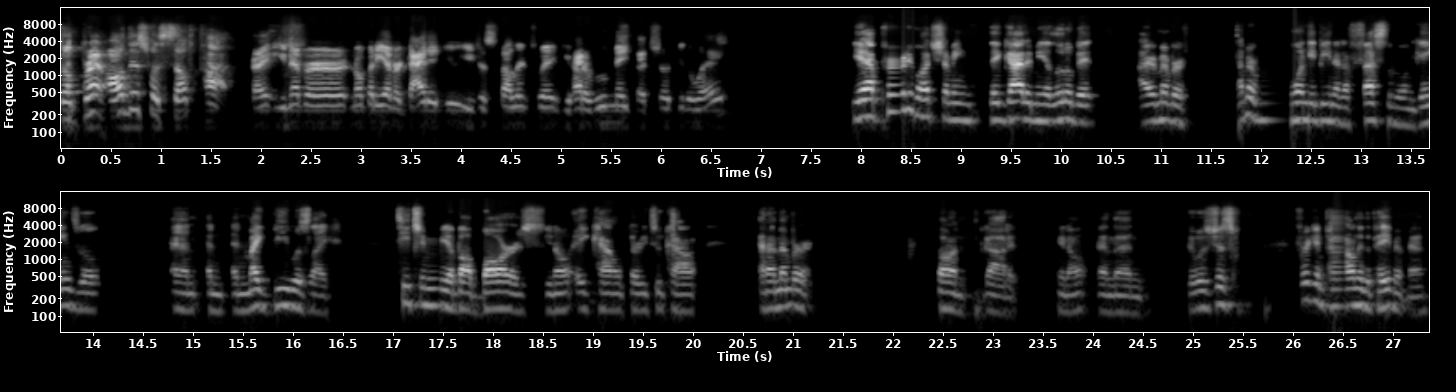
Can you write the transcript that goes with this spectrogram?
So Brett, all this was self-taught, right? You never, nobody ever guided you. You just fell into it. You had a roommate that showed you the way. Yeah, pretty much. I mean, they guided me a little bit. I remember, I remember one day being at a festival in Gainesville, and and and Mike B was like teaching me about bars, you know, eight count, thirty two count, and I remember, done, got it, you know, and then it was just freaking pounding the pavement, man.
